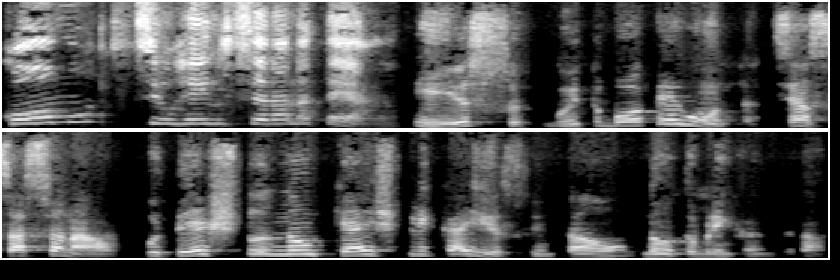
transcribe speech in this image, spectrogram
como se o reino será na terra? Isso, muito boa pergunta. Sensacional. O texto não quer explicar isso, então, não, tô brincando. Tá?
